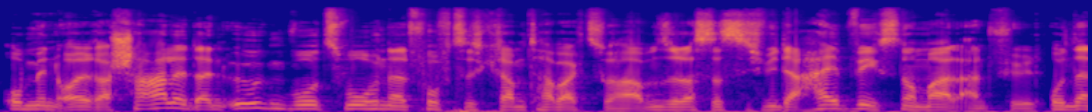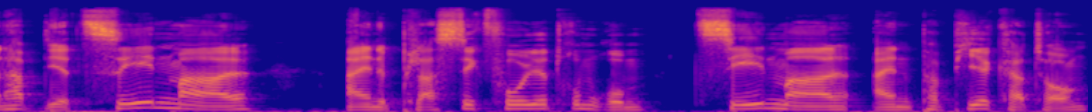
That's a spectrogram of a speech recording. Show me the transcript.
um in eurer Schale dann irgendwo 250 Gramm Tabak zu haben, sodass das sich wieder halbwegs normal anfühlt. Und dann habt ihr zehnmal eine Plastikfolie drumrum, zehnmal einen Papierkarton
